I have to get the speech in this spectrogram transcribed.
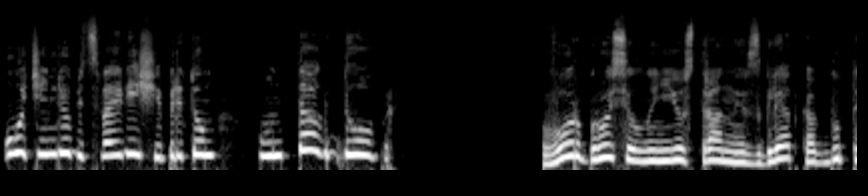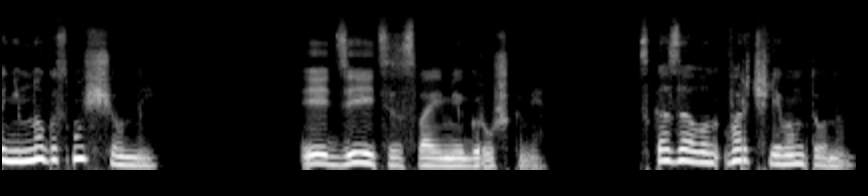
очень любит свои вещи, и притом он так добр. Вор бросил на нее странный взгляд, как будто немного смущенный. «Идите за своими игрушками», — сказал он ворчливым тоном.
